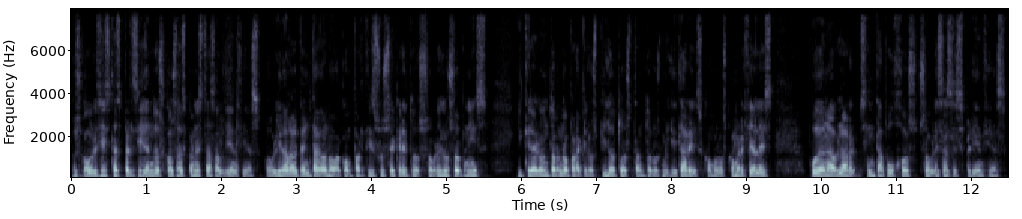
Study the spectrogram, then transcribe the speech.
Los congresistas persiguen dos cosas con estas audiencias. Obligar al Pentágono a compartir sus secretos sobre los ovnis y crear un entorno para que los pilotos, tanto los militares como los comerciales, puedan hablar sin tapujos sobre esas experiencias.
